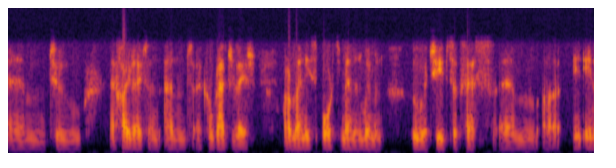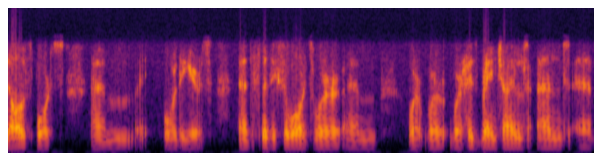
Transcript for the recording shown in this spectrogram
um, to uh, highlight and, and uh, congratulate our many sportsmen and women who achieved success um, uh, in, in, all sports um, over the years. Uh, the Smithwick Awards were um, were, were, were his brainchild, and um,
